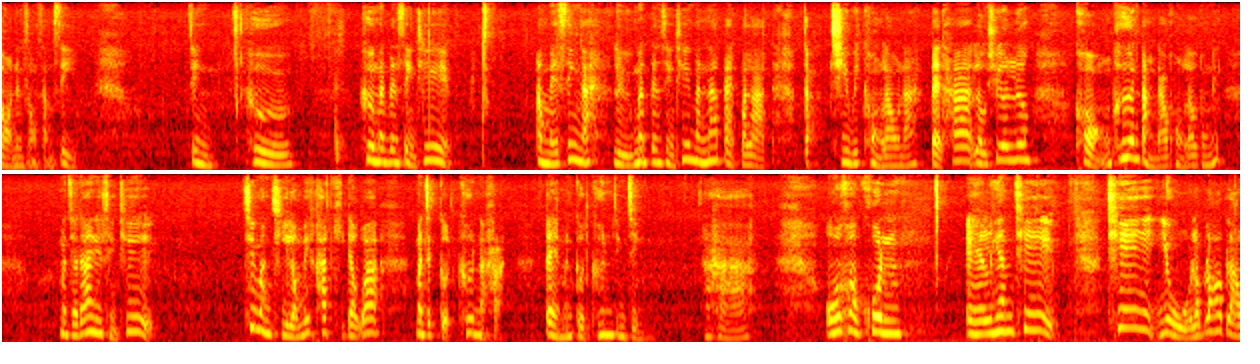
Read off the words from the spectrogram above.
ต่อหนึ่งสองสามสี่จริงคือคือมันเป็นสิ่งที่ Amazing นะ หรือมันเป็นสิ่งที่มันน่าแปลกประหลาดกับชีวิตของเรานะ แต่ถ้าเราเชื่อเรื่องของเพื่อนต่างดาวของเราตรงนี้ มันจะได้ในสิ่งที่ที่บางทีเราไม่คาดคิดว่ามันจะเกิดขึ้นนะคะ แต่มันเกิดขึ้นจริง ๆ นะคะ โอ้ขอบคุณเอเลี่ยนที่ที่อยู่รอบๆเรา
